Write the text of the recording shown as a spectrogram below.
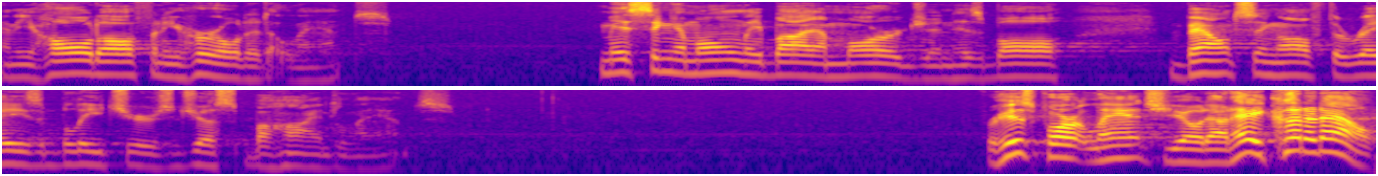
and he hauled off and he hurled it at Lance, missing him only by a margin, his ball bouncing off the raised bleachers just behind Lance. For his part, Lance yelled out, Hey, cut it out!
